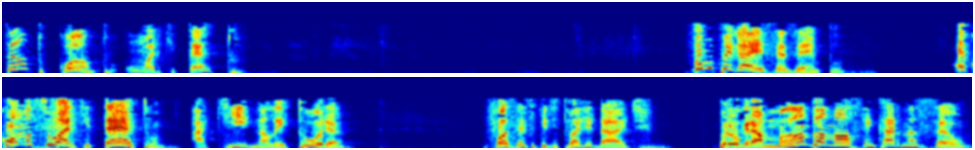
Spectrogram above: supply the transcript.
tanto quanto um arquiteto? Vamos pegar esse exemplo. É como se o arquiteto, aqui na leitura, fosse a espiritualidade, programando a nossa encarnação.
